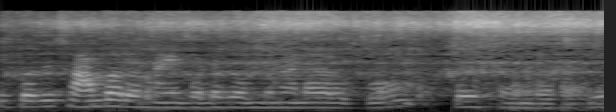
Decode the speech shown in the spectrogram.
இப்போ வந்து சாம்பார் வெங்காயம் போட்டால் ரொம்ப நல்லா இருக்கும். கோஸ் சாம்பாருக்கு.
